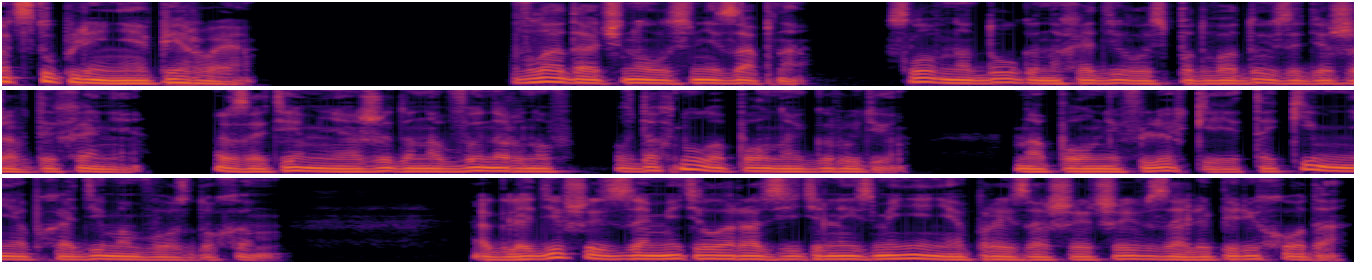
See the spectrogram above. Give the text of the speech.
Отступление первое. Влада очнулась внезапно, словно долго находилась под водой, задержав дыхание. Затем, неожиданно вынырнув, вдохнула полной грудью, наполнив легкие таким необходимым воздухом. Оглядевшись, заметила разительные изменения, произошедшие в зале перехода.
